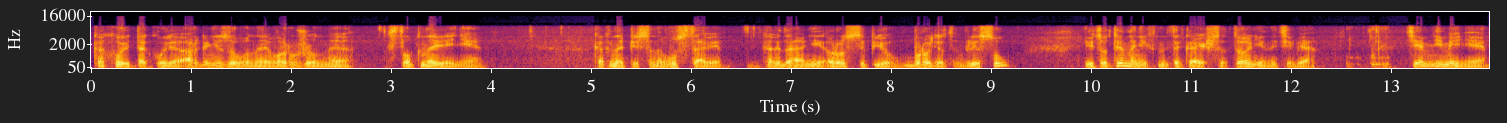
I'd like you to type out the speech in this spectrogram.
Какое такое организованное вооруженное столкновение, как написано в уставе, когда они россыпью бродят в лесу, и то ты на них натыкаешься, то они на тебя. Тем не менее,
